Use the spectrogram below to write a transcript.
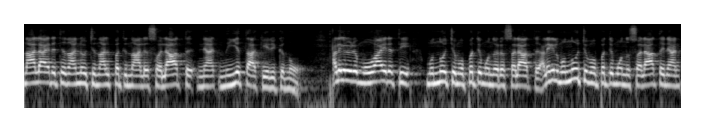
നാലായിരത്തി നാനൂറ്റി നാൽപ്പത്തി നാല് സ്വലാത്ത് ഞാൻ നീയത്താക്കിയിരിക്കുന്നു. അല്ലെങ്കിൽ ഒരു മൂവായിരത്തി മുന്നൂറ്റി മുപ്പത്തി മൂന്ന് ഒരു സ്വലാത്ത്. അല്ലെങ്കിൽ മുന്നൂറ്റി മുപ്പത്തി മൂന്ന് സ്വലാത്ത് ഞാൻ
